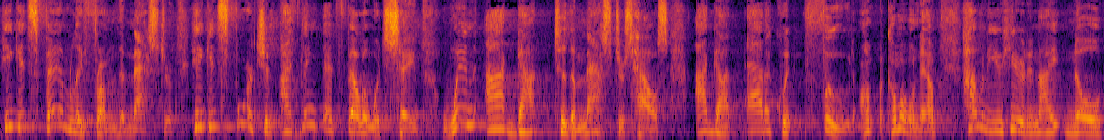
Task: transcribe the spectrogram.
He gets family from the master. He gets fortune. I think that fellow would say, when I got to the master's house, I got adequate food. Um, come on now. How many of you here tonight know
